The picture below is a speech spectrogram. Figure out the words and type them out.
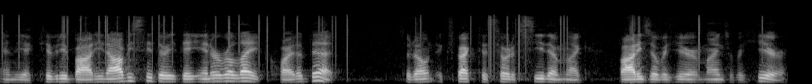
and the activity of body. And obviously they, they interrelate quite a bit. So don't expect to sort of see them like body's over here, mind's over here.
